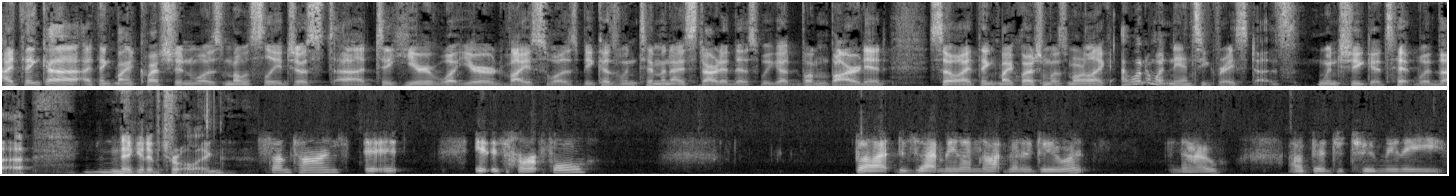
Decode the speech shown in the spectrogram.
I think uh, I think my question was mostly just uh, to hear what your advice was because when Tim and I started this, we got bombarded. So I think my question was more like, I wonder what Nancy Grace does when she gets hit with uh, negative trolling. sometimes it it is hurtful. But does that mean I'm not going to do it? No. I've been to too many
